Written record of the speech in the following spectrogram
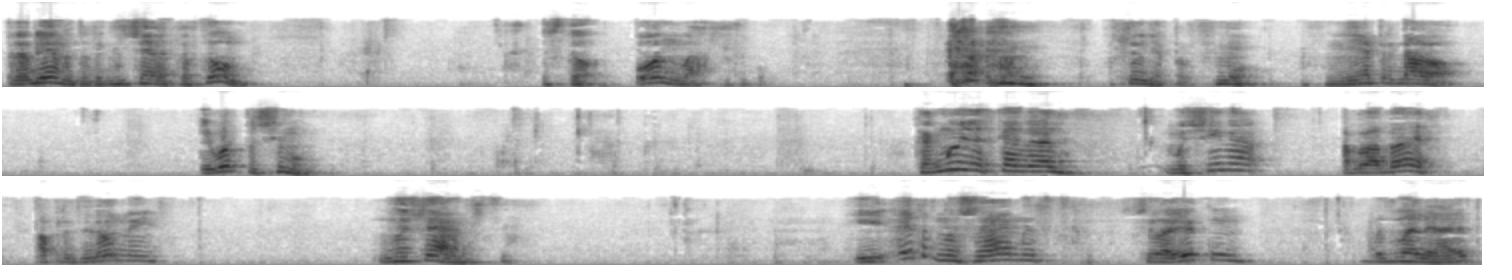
Проблема-то заключается в том, что он вас, судя по всему, не предавал. И вот почему. Как мы уже сказали, мужчина обладает определенной внушаемостью. И эта внушаемость человеку позволяет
